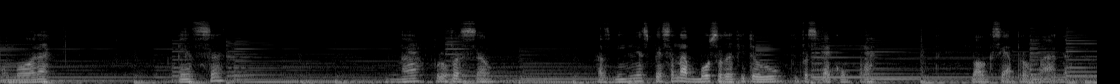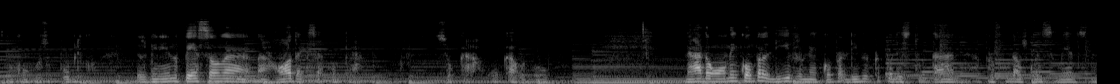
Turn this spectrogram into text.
Vambora. Pensa na aprovação. As meninas pensam na bolsa da Vitor Hugo que você vai comprar logo ser aprovada no concurso público. E os meninos pensam na, na roda que você vai comprar, seu carro, um carro novo. Nada, um homem compra livro, né? Compra livro para poder estudar, né? aprofundar os conhecimentos. Né?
